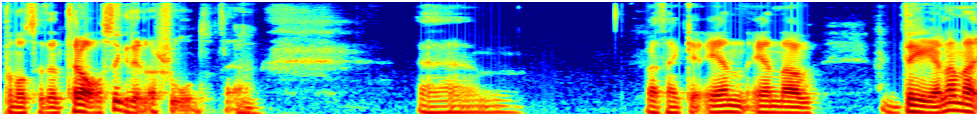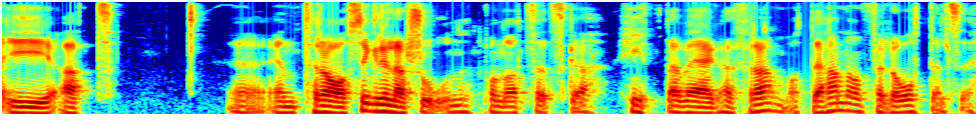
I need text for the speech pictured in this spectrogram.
på något sätt en trasig relation. Så. Mm. Um, jag tänker en, en av delarna i att eh, en trasig relation på något sätt ska hitta vägar framåt. Det handlar om förlåtelse.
